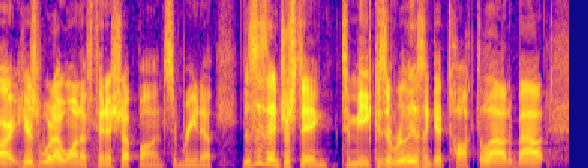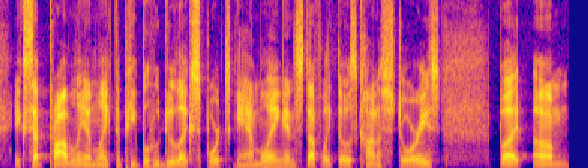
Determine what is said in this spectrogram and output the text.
All right, here's what I want to finish up on, Sabreena. This is interesting to me because it really doesn't get talked a lot about, except probably in like the people who do like sports gambling and stuff, like those kind of stories. But um,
